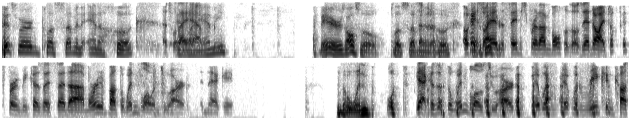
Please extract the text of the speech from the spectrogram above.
Pittsburgh plus seven and a hook. That's what at I have. Miami. Bears also plus seven, Seven. and a hook. Okay, so I had the same spread on both of those. Yeah, no, I took Pittsburgh because I said uh, I'm worried about the wind blowing too hard in that game. the wind point. Yeah, because if the wind blows too hard, it would it would reconcuss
